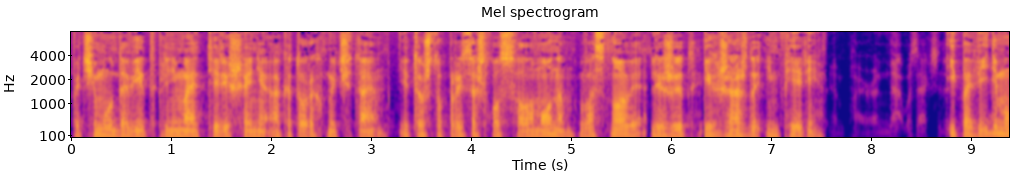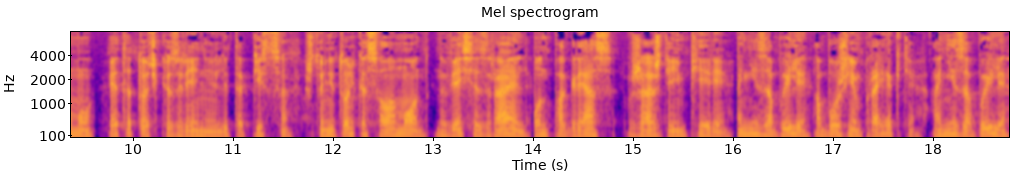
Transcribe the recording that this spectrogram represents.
почему Давид принимает те решения, о которых мы читаем. И то, что произошло с Соломоном, в основе лежит их жажда империи. И, по-видимому, это точка зрения летописца, что не только Соломон, но весь Израиль, он погряз в жажде империи. Они забыли о Божьем проекте, они забыли,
